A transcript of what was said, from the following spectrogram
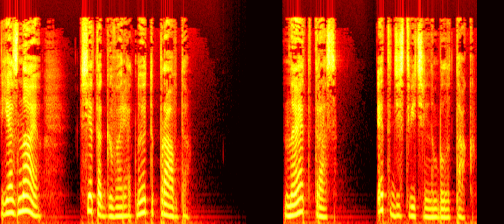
Я знаю, все так говорят, но это правда. На этот раз это действительно было так.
